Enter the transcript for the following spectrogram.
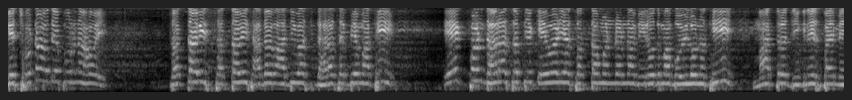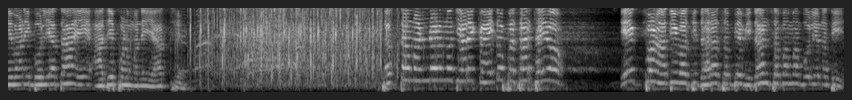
કે છોટાઉદેપુરના હોય, સત્તાવીસ સત્તાવીસ આદિવાસી ધારાસભ્યમાંથી એક પણ ધારાસભ્ય કેવડિયા સત્તા મંડળના વિરોધમાં બોલ્યો નથી. માત્ર જિગ્નેશભાઈ મેવાણી બોલ્યા હતા. એ આજે પણ મને યાદ છે. સત્તા મંડળનો જ્યારે કાયદો પસાર થયો, એક પણ આદિવાસી ધારાસભ્ય વિધાનસભામાં બોલ્યો નથી.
